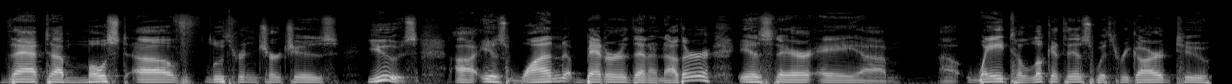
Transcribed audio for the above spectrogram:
that uh, most of Lutheran churches use. Uh, is one better than another? Is there a um, uh, way to look at this with regard to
